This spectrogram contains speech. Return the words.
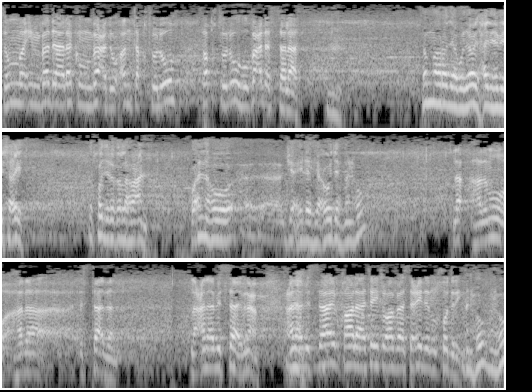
ثم إن بدا لكم بعد أن تقتلوه فاقتلوه بعد الثلاث. ثم ورد أبو داود حديث أبي سعيد الخدري رضي الله عنه وأنه آه، جاء إليه عودة من هو؟ لا هذا مو هذا استأذن لا عن أبي السائب نعم. عن نعم. أبي السائب قال أتيت أبا سعيد الخدري. من هو؟ من هو؟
